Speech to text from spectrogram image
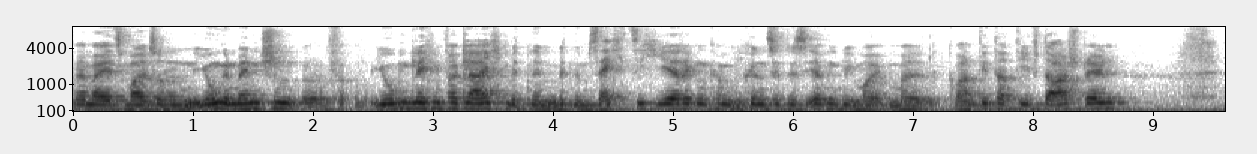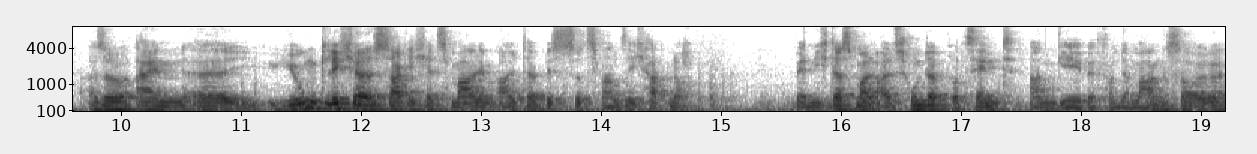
wenn man jetzt mal so einen jungen Menschen, äh, Jugendlichen vergleicht mit einem, mit einem 60-Jährigen, können, können Sie das irgendwie mal, mal quantitativ darstellen? Also ein äh, Jugendlicher, sage ich jetzt mal im Alter bis zu 20, hat noch, wenn ich das mal als 100% angebe von der Magensäure,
